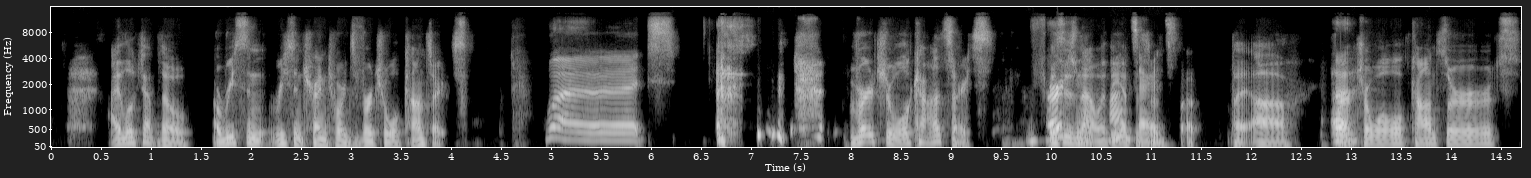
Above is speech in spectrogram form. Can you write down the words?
i looked up though a recent recent trend towards virtual concerts what? Virtual concerts this is not what the episode's about but uh virtual concerts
